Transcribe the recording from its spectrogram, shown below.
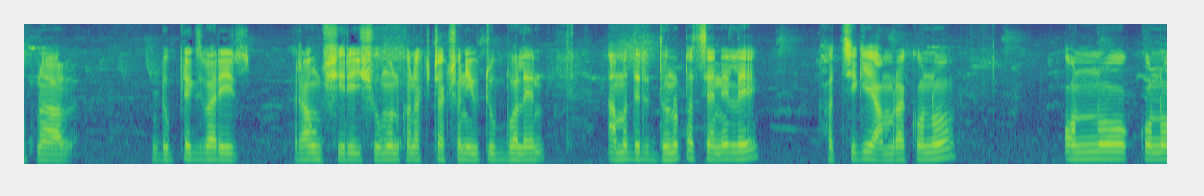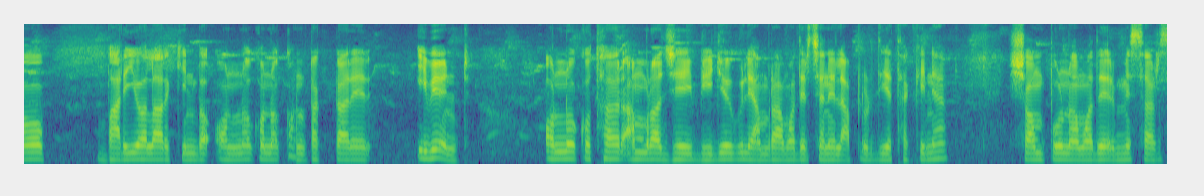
আপনার ডুপ্লেক্স বাড়ির রাউন্ড সিঁড়ি, সুমন কনস্ট্রাকশন ইউটিউব বলেন, আমাদের দুটোটা চ্যানেলে হচ্ছে গিয়ে আমরা কোনো অন্য কোনো বাড়িওয়ালার কিংবা অন্য কোনো কন্ট্রাক্টরের ইভেন্ট অন্য কোথাও আমরা যে ভিডিওগুলি আমরা আমাদের চ্যানেলে আপলোড দিয়ে থাকি না, সম্পূর্ণ আমাদের মেসার্স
